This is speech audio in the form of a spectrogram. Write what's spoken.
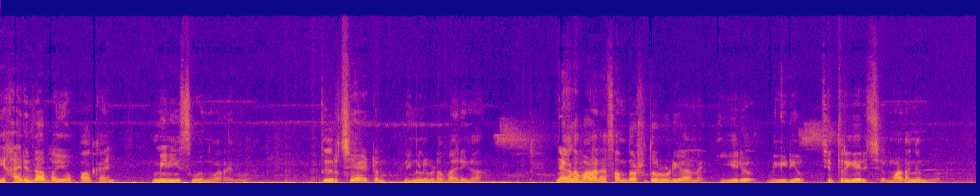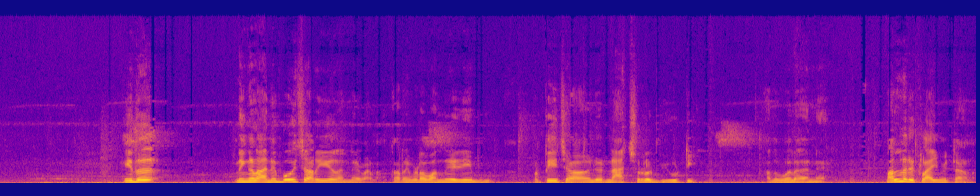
ഈ Haritha bio park and mini zoo എന്ന് പറയുന്നത്. തീർച്ചയായിട്ടും നിങ്ങളിവിടെ വരിക. ഞങ്ങൾ വളരെ സന്തോഷത്തോടു കൂടിയാണ് ഈ ഒരു വീഡിയോ ചിത്രീകരിച്ച് മടങ്ങുന്നത്. ഇത് നിങ്ങൾ അനുഭവിച്ചറിയുക തന്നെ വേണം. കാരണം ഇവിടെ വന്നു കഴിയുമ്പം പ്രത്യേകിച്ച് ആ ഒരു നാച്ചുറൽ ബ്യൂട്ടി അതുപോലെ തന്നെ നല്ലൊരു ക്ലൈമറ്റാണ്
